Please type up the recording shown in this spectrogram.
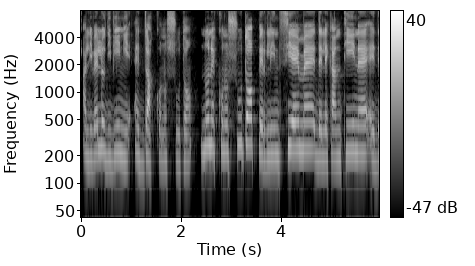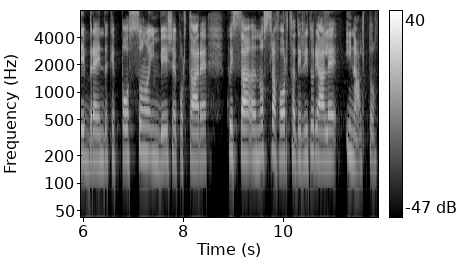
a livello di vini è già conosciuto, non è conosciuto per l'insieme delle cantine e dei brand che possono invece portare questa nostra forza territoriale in alto.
